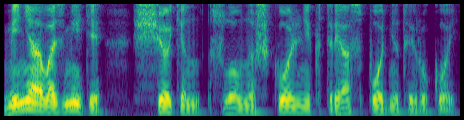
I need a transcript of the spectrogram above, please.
меня возьмите! Щекин, словно школьник, тряс поднятой рукой.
